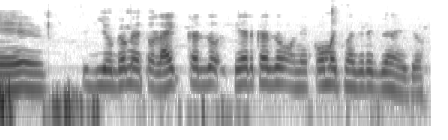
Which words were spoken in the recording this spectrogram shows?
વીડિયો ગમે તો લાઈક કરજો શેર કરજો અને કોમેન્ટમાં જરીક જણાવજો.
